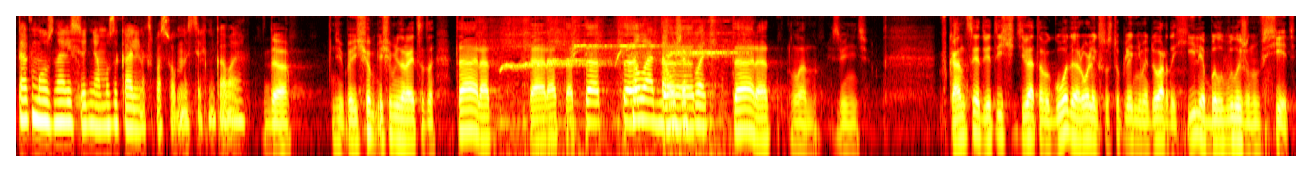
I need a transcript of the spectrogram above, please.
Так мы узнали сегодня о музыкальных способностях Николая. Да. Еще, еще мне нравится это тарат, тарат, та та Ну ладно, уже хватит. Тарат. Ладно, извините. В конце 2009 года ролик с выступлением Эдуарда Хиля был выложен в сеть.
